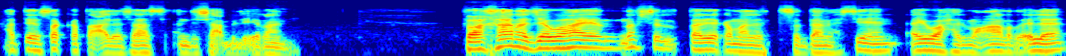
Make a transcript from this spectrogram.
حتى يسقط على أساس عند الشعب الإيراني. فخرج وهاي نفس الطريقة مالت صدام حسين أي واحد معارض له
